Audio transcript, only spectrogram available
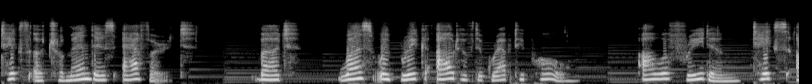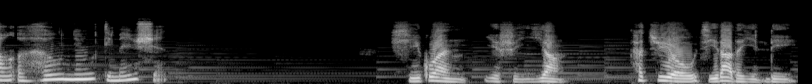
takes a tremendous effort, but once we break out of the gravity pull, our freedom takes on a whole new dimension. 习惯也是一样， 它具有极大的引力，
